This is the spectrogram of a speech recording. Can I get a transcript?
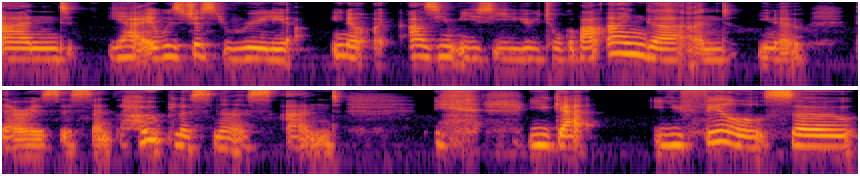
and yeah it was just really you know as you, you you talk about anger and you know there is this sense of hopelessness and you get you feel so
